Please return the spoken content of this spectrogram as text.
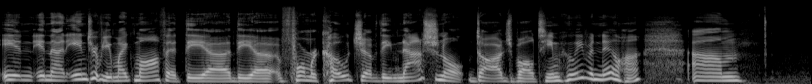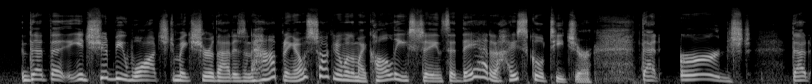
in in that interview. Mike Moffatt, the uh, the uh, former coach of the national dodgeball team, who even knew, huh? Um, that that it should be watched to make sure that isn't happening. I was talking to one of my colleagues today and said they had a high school teacher that urged that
